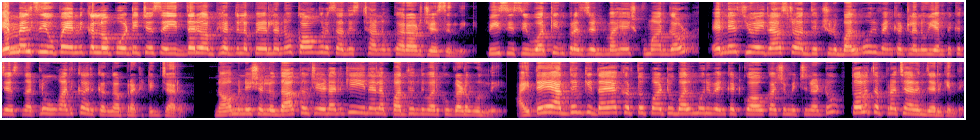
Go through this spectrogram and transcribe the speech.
ఎమ్మెల్సీ ఉప ఎన్నికల్లో పోటీ చేసే ఇద్దరు అభ్యర్థుల పేర్లను కాంగ్రెస్ అధిష్టానం ఖరారు చేసింది. PCC working president Mahesh Kumar Goud NSUI రాష్ట్ర అధ్యక్షుడు బల్మూరి వెంకట్లను ఎంపిక చేసినట్లు అధికారికంగా ప్రకటించారు. నామినేషన్లు దాఖలు చేయడానికి ఈ నెల పద్దెనిమిది వరకు గడువు ఉంది అయితే అద్దంకి దయాకర్తో పాటు బల్మూరి వెంకట్కు అవకాశం ఇచ్చినట్టు తొలుత ప్రచారం జరిగింది.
